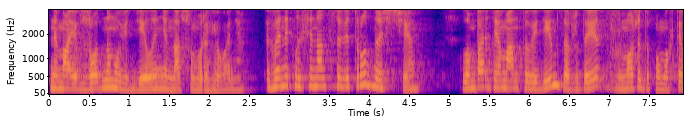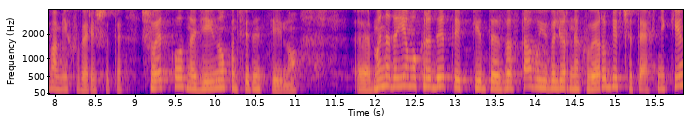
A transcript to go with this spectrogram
немає в жодному відділенні в нашому регіоні. Виникли фінансові труднощі. Ломбард Діамантовий дім завжди зможе допомогти вам їх вирішити швидко, надійно, конфіденційно. Е, Ми надаємо кредити під заставу ювелірних виробів чи техніки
